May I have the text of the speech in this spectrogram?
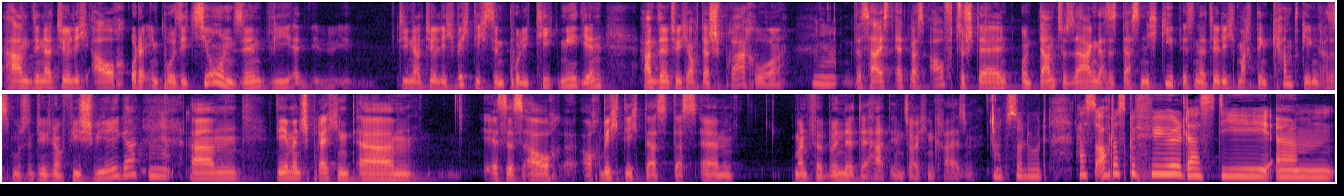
haben sie natürlich auch, oder in Positionen sind, wie, äh, die natürlich wichtig sind, Politik, Medien, haben sie natürlich auch das Sprachrohr. Ja. Das heißt, etwas aufzustellen und dann zu sagen, dass es das nicht gibt, ist natürlich, macht den Kampf gegen Rassismus natürlich noch viel schwieriger. Ähm, dementsprechend ähm, ist es auch, auch wichtig, dass, dass ähm, man Verbündete hat in solchen Kreisen. Absolut. Hast du auch das Gefühl, dass die, ähm,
